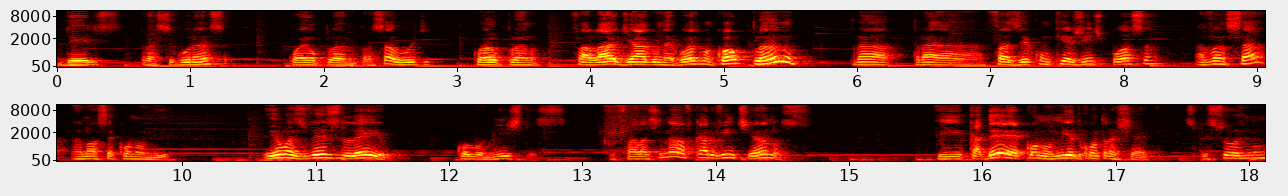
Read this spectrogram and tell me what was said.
deles para a segurança, qual é o plano para a saúde, qual é o plano. Falar de agronegócio, mas qual é o plano para fazer com que a gente possa avançar a nossa economia. Eu, às vezes, leio colunistas que falam assim: não, ficaram 20 anos e cadê a economia do contra-cheque? As pessoas não,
